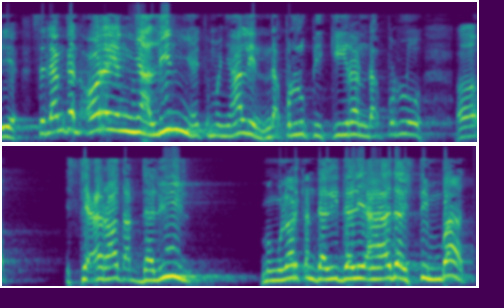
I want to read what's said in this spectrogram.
Iya, sedangkan orang yang nyalinnya itu menyalin, tidak perlu pikiran, tidak perlu uh, isti'arad dalil, mengeluarkan dalil-dalil yang ada, istimbat.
